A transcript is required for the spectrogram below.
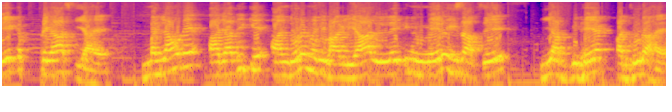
एक प्रयास किया है। महिलाओं ने आज़ादी के आंदोलन में भी भाग लिया, लेकिन मेरे हिसाब से यह विधेयक अधूरा है,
